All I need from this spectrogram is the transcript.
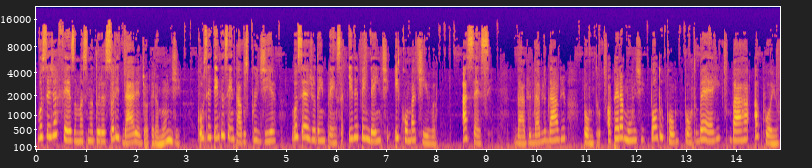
Você já fez uma assinatura solidária de Opera Mundi? Com 70 centavos por dia, você ajuda a imprensa independente e combativa. Acesse www.operamundi.com.br/apoio.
